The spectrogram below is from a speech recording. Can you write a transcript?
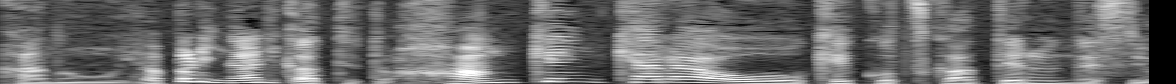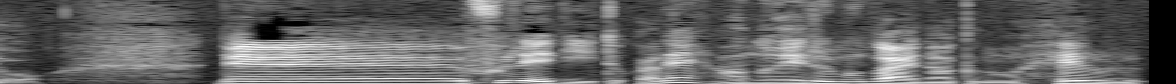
あの、やっぱり何かっていうと、版権キャラを結構使ってるんですよ。で、フレディとかね、あのエルム街の悪夢のヘル、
